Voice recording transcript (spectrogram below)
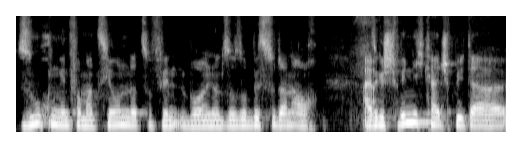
suchen, Informationen dazu finden wollen und so, so bist du dann auch also Geschwindigkeit spielt da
